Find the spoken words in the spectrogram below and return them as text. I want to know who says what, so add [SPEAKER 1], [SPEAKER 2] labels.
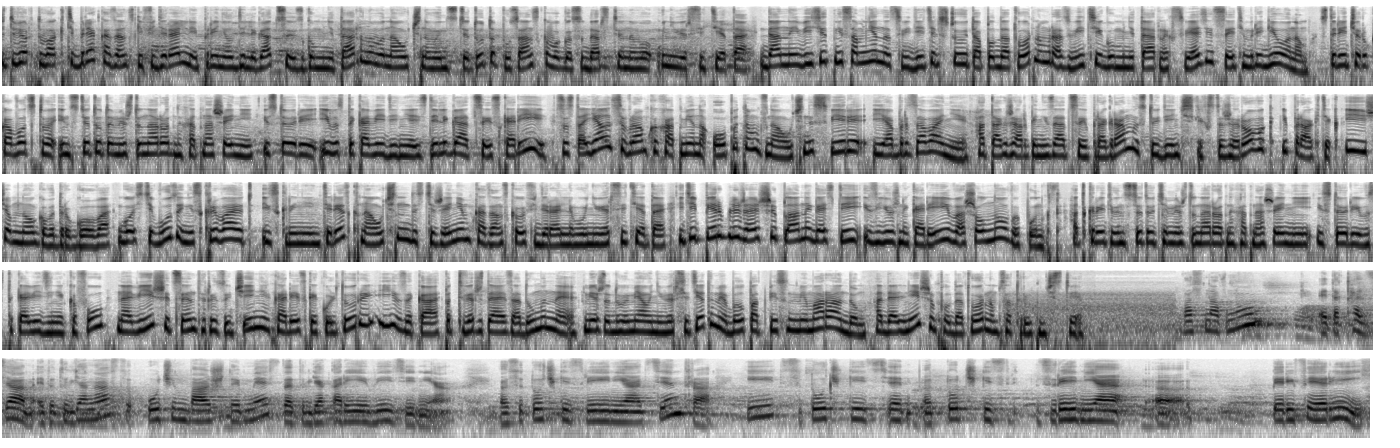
[SPEAKER 1] 4 октября Казанский федеральный принял делегацию из Гуманитарного научного института Пусанского государственного университета. Данный визит, несомненно, свидетельствует о плодотворном развитии гуманитарных связей с этим регионом. Встреча руководства Института международных отношений, истории и востоковедения с делегацией из Кореи состоялась в рамках обмена опытом в научной сфере и образовании, а также организации программы студенческих стажировок и практик, и еще многого другого. Гости вуза не скрывают искренний интерес к научным достижениям Казанского федерального университета. И теперь в ближайшие планы гостей из Южной Кореи вошел новый пункт – открыть в Институте международных отношений истории востоковедения КФУ новейший центр изучения корейской культуры и языка. Подтверждая задуманное, между двумя университетами был подписан меморандум о дальнейшем плодотворном сотрудничестве.
[SPEAKER 2] В основном это Казан, это для нас очень важное место для корееведения э, с точки зрения центра и с точки, точки зрения э, периферии.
